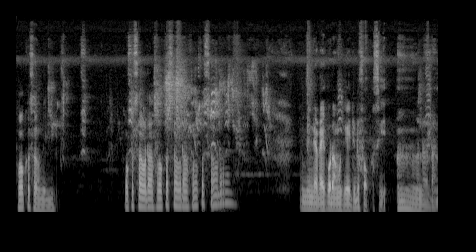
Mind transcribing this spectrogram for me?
ഫോക്കസ് ആവുന്നില്ലേ? ഫോക്കസ് ആവടാ ഫോക്കസ് ആവടാ ഫോക്കസ് ആവടാ. ഇതിന്റെ ഇടയിൽ കൂടെ നമുക്ക് കയറ്റിയിട്ട് ഫോക്കസ് ചെയ്യാം.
